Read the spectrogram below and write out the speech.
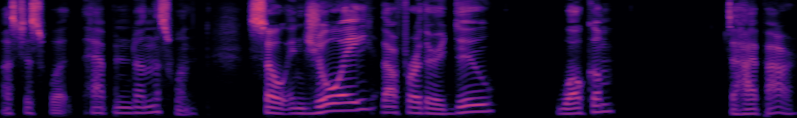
that's just what happened on this one. So enjoy. Without further ado, welcome to High Power.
